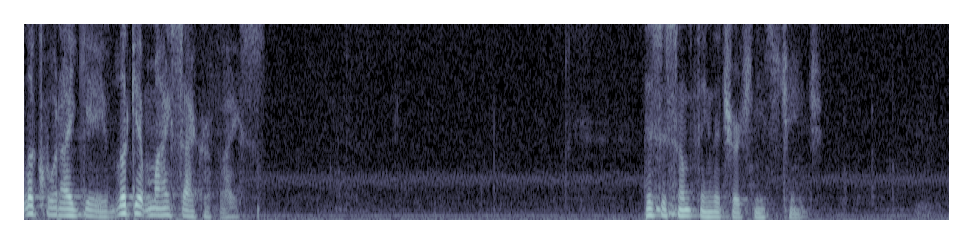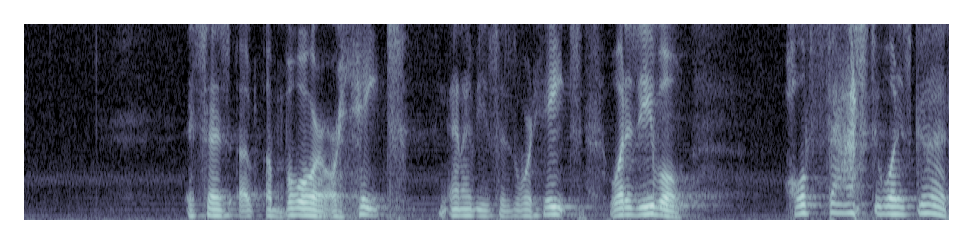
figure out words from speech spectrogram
Look what I gave. Look at my sacrifice. This is something the church needs to change. It says abhor or hate. In NIV says the word hate. What is evil? Hold fast to what is good.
